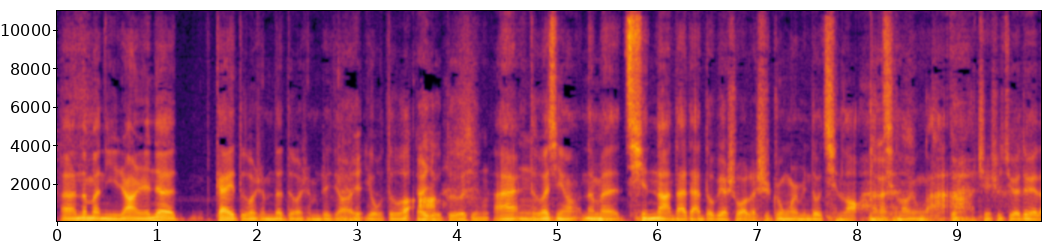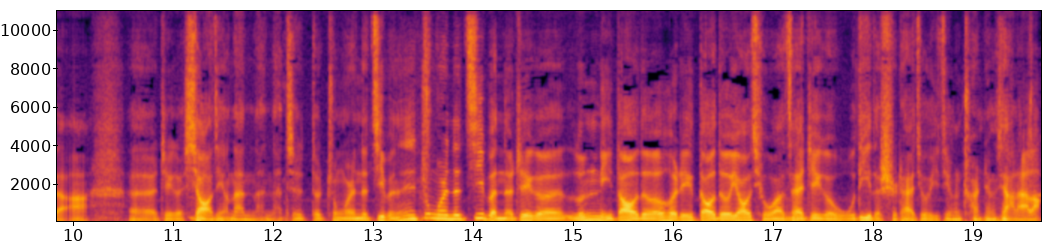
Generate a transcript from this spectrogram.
呃，那么你让人家该得什么的得什么，这叫哎有德哎有啊。德行，哎，嗯德行。那么勤呢，大家都别说了，是中国人民都勤劳、哎勤劳勇敢啊，这是绝对的啊。呃，这个孝敬，那那那这都中国人的基本，哎中国人的基本的这个伦理道德和这个道德要求啊，在这个武帝的时代就已经传承下来了。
